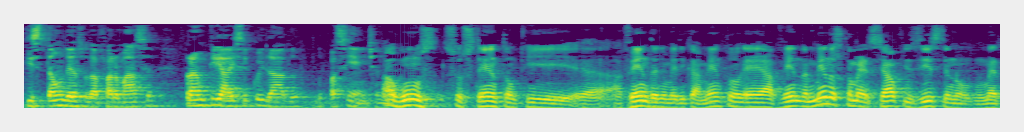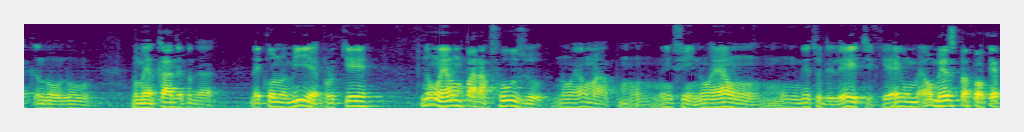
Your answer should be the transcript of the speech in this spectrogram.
que estão dentro da farmácia para ampliar esse cuidado do paciente. Né? Alguns sustentam que é, a venda de medicamento é a venda menos comercial que existe no, no, no, no mercado da, da economia, porque não é um parafuso, não é uma, um, enfim, não é um, um, litro de leite, que é, um, é o mesmo para qualquer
